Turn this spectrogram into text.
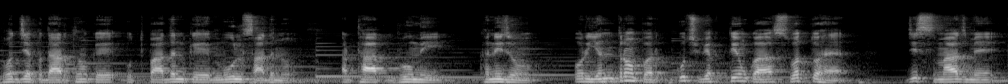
भोज्य पदार्थों के उत्पादन के मूल साधनों, अर्थात भूमि, खनिजों और यंत्रों पर कुछ व्यक्तियों का स्वत्व है, जिस समाज में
